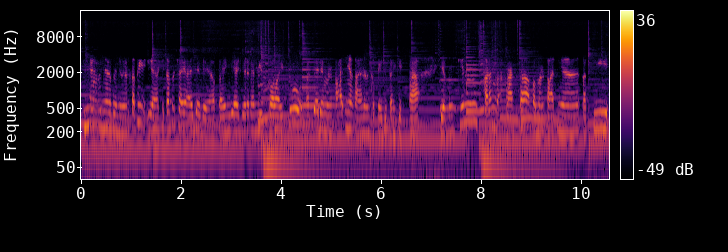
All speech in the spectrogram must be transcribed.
Iya benar-benar. Tapi ya kita percaya aja deh apa yang diajarkan di sekolah itu pasti ada manfaatnya kan untuk kehidupan kita. Ya mungkin sekarang nggak kerasa apa manfaatnya, tapi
